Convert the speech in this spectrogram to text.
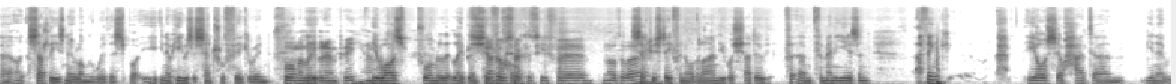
Uh, sadly, he's no longer with us, but you know he was a central figure in. Former He- Labour MP. He was former Labour MP, Shadow for Secretary for Northern Ireland. Secretary of State for Northern Ireland. He was shadow for, um, for many years, and I think he also had, um, you know,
